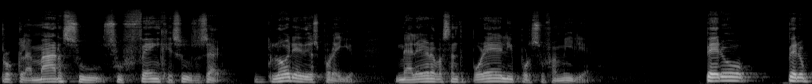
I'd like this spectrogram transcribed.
proclamar su, su, fe en Jesús. O sea, gloria a Dios por ello. Me alegra bastante por él y por su familia. Pero, pero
